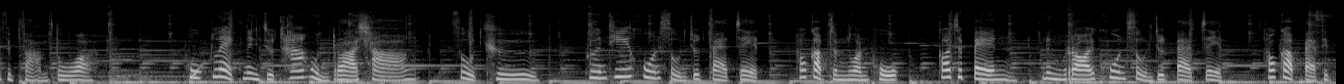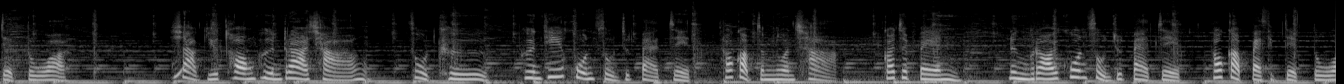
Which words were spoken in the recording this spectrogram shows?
263 ตัว พุกเหล็ก 1.5 หุ่นตราช้าง สูตรคือ พื้นที่คูณ 0.87 เท่ากับจำนวนพุกก็จะเป็น 100คูณ0.87เท่ากับ 87 ตัว ฉากยึดท้องพื้นตราช้าง สูตรคือ พื้นที่คูณ 0.87 เท่ากับจำนวนฉาก ก็จะเป็น 100คูณ0.87 เท่ากับ 87 ตัว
